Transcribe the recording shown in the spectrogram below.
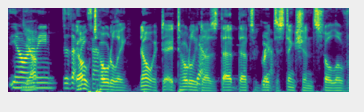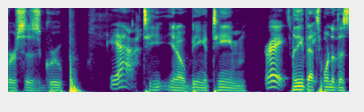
you know what i mean does that oh, make sense totally. No, it, it totally Yeah. does. That that's a great Yeah. distinction: solo versus group. yeah Te- you know, being a team. right I think that's one of the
